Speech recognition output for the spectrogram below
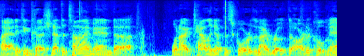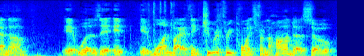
I had a concussion at the time. And uh, when I tallied up the scores and I wrote the article, man, um, it was it, it it won by I think two or three points from the Honda. So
